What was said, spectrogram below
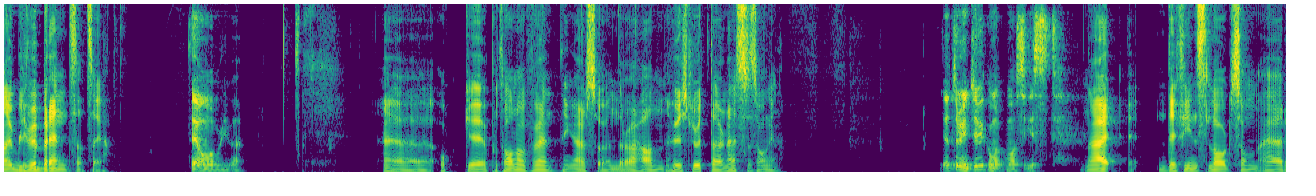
har ju blivit bränd så att säga. det har man blivit. Eh, och eh, på tal om förväntningar så undrar han hur slutar den här säsongen? Jag tror inte vi kommer att komma sist. Nej, det finns lag som är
